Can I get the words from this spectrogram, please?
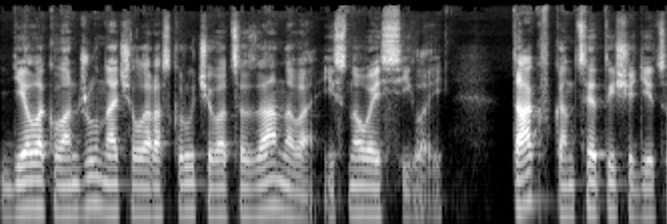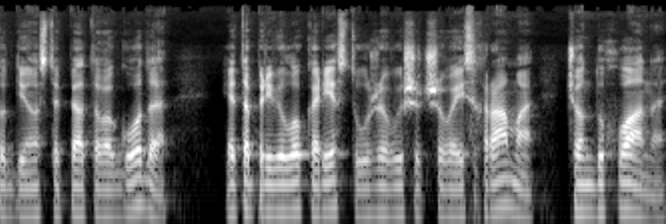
дело Кванджу начало раскручиваться заново и с новой силой. Так, в конце 1995 года это привело к аресту уже вышедшего из храма Чон Духвана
